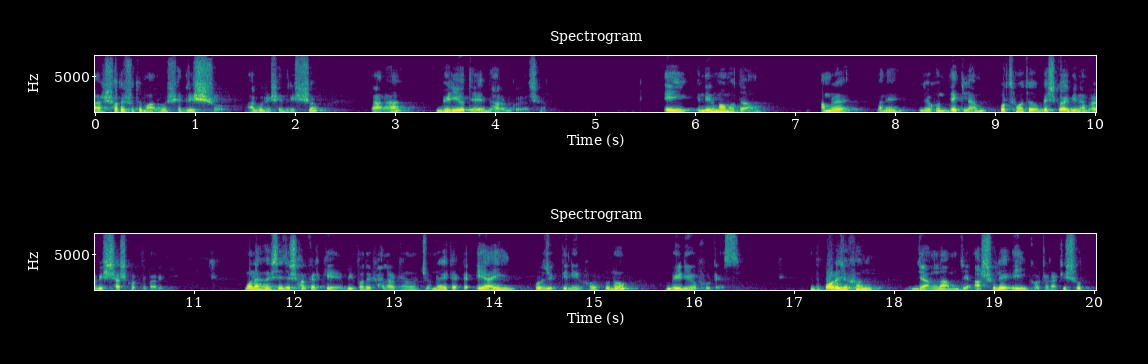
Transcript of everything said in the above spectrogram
আর শত শত মানুষ সে দৃশ্য আগুনের সে দৃশ্য তারা ভিডিওতে ধারণ করেছে। এই নির্মমতা আমরা মানে যখন দেখলাম, প্রথমত বেশ কয়েকদিন আমরা বিশ্বাস করতে পারিনি। মনে হয়েছে যে সরকারকে বিপদে ফেলানোর জন্য এটা একটা এআই প্রযুক্তি নির্ভর কোনো ভিডিও ফুটেজ। কিন্তু পরে যখন জানলাম যে আসলে এই ঘটনাটি সত্য,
